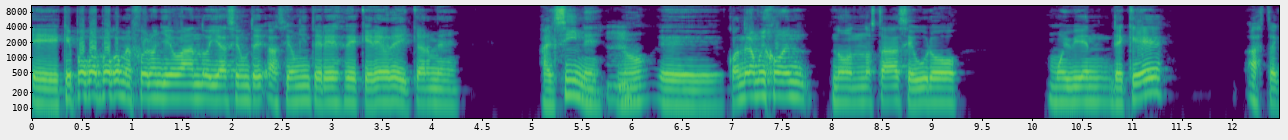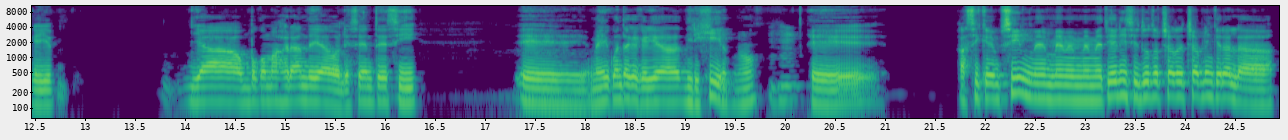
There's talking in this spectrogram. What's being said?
Eh, que poco a poco me fueron llevando ya hacia un, hacia un interés de querer dedicarme al cine, ¿no? Eh, cuando era muy joven no, no estaba seguro muy bien de qué, hasta que ya un poco más grande, adolescente, sí, eh, me di cuenta que quería dirigir, ¿no? así que sí, me, me, me, metí al Instituto Charlie Chaplin, que era la,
